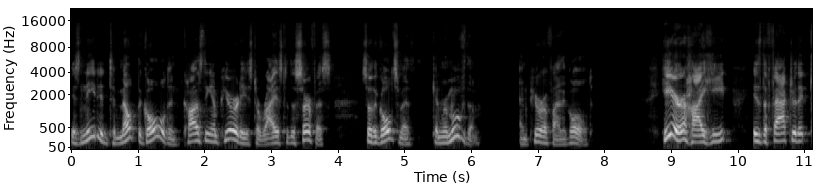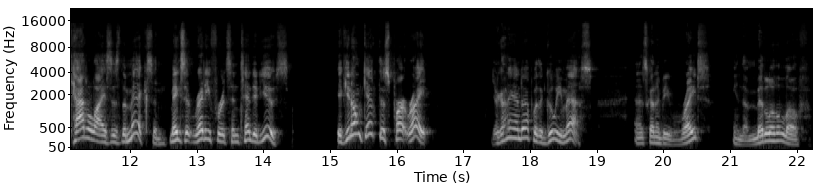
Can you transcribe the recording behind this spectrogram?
is needed to melt the gold and cause the impurities to rise to the surface so the goldsmith can remove them and purify the gold. Here, high heat is the factor that catalyzes the mix and makes it ready for its intended use. If you don't get this part right, you're going to end up with a gooey mess, and it's going to be right in the middle of the loaf.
